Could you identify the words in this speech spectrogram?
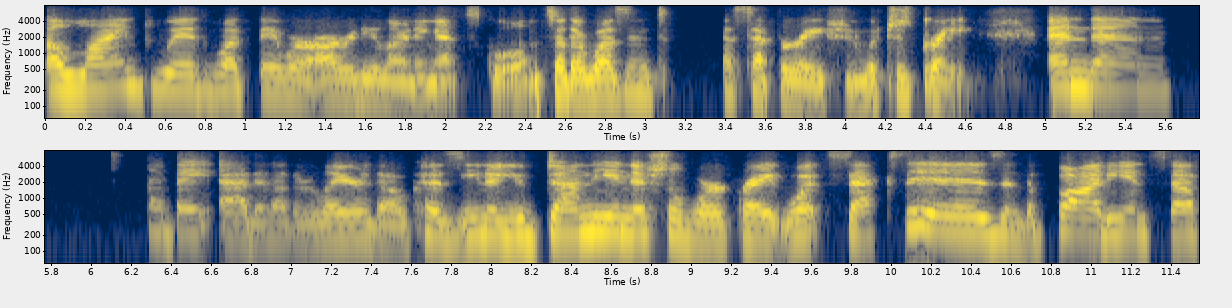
aligned with what they were already learning at school and so there wasn't a separation which is great and then I may add another layer though, because you know, you've done the initial work, right? What sex is and the body and stuff.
